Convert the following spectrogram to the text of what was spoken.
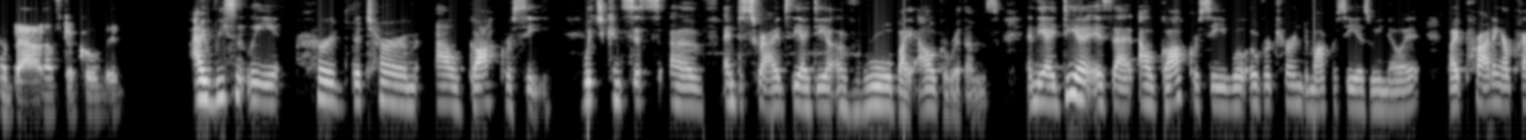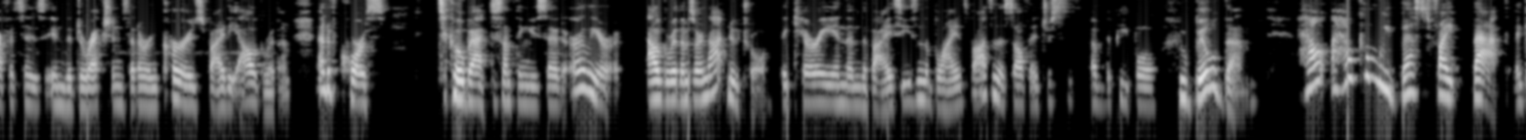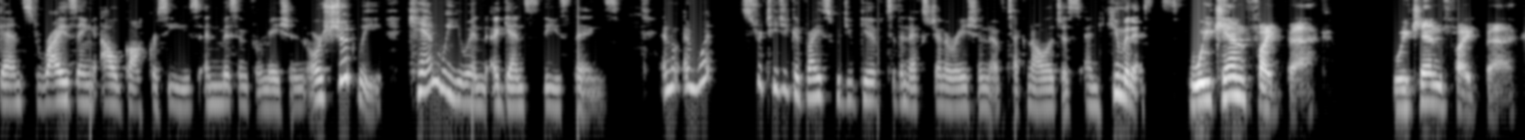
about after COVID. I recently heard the term algocracy, which consists of and describes the idea of rule by algorithms. And the idea is that algocracy will overturn democracy as we know it by prodding our preferences in the directions that are encouraged by the algorithm. And of course, to go back to something you said earlier, algorithms are not neutral. They carry in them the biases and the blind spots and the self interest of the people who build them. How, how can we best fight back against rising algocracies and misinformation? Or should we? Can we win against these things? And, and what strategic advice would you give to the next generation of technologists and humanists? We can fight back. We can fight back.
